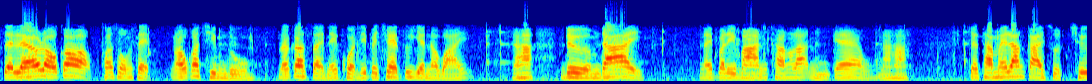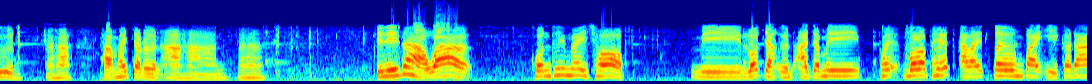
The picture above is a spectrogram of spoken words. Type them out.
เสร็จแล้วเราก็ผสมเสร็จเราก็ชิมดู แล้วก็ใส่ในขวดนี้ไปแช่ตู้เย็นเอาไว้นะคะ ดื่มได้ในปริมาณครั้งละหนึ่งแก้วนะคะ จะทำให้ร่างกายสดชื่นนะคะทำให้เจริญอาหารนะคะทีนี้ถ้าหากว่าคนที่ไม่ชอบมีรสอย่างอื่น อาจจะมีบรเพชอะไรเติมไปอีกก็ได้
